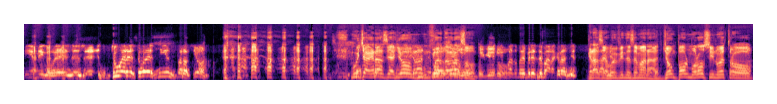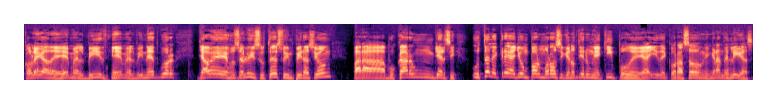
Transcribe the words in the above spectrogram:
Mi amigo tú eres tú eres mi inspiración muchas gracias John. Un fuerte abrazo. Te quiero. Buen fin de semana gracias. Gracias buen fin de semana. John Paul Morosi nuestro colega de MLB de MLB Network. Ya ve José Luis usted su inspiración para buscar un jersey. ¿Usted le cree a John Paul Morosi que no tiene un equipo de ahí de corazón en grandes ligas?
